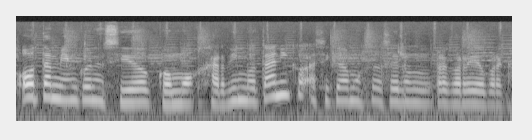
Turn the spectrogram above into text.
o también conocido como Jardín Botánico, así que vamos a hacer un recorrido por acá.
